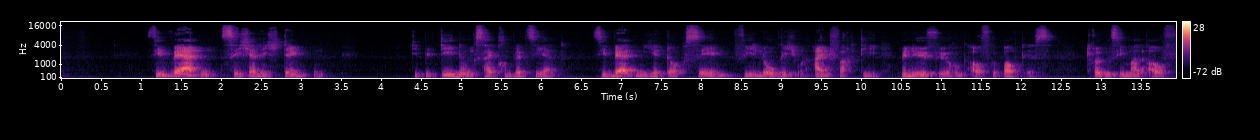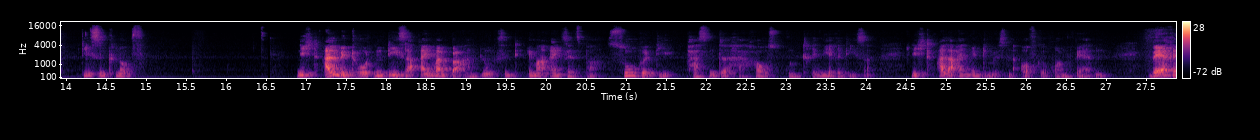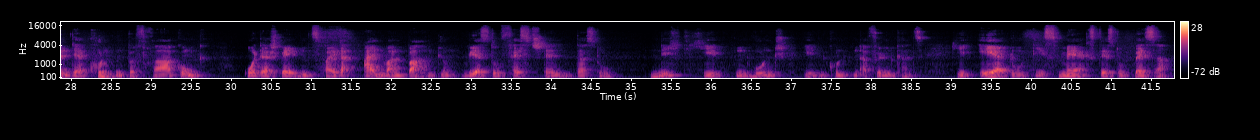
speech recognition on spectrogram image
Sie werden sicherlich denken, die Bedienung sei kompliziert. Sie werden jedoch sehen, wie logisch und einfach die Menüführung aufgebaut ist. Drücken Sie mal auf diesen Knopf Nicht alle Methoden dieser Einwandbehandlung sind immer einsetzbar. Suche die passende heraus und trainiere diese. Nicht alle Einwände müssen aufgeräumt werden. Während der Kundenbefragung oder spätestens bei der Einwandbehandlung wirst du feststellen, dass du nicht jeden Wunsch, jeden Kunden erfüllen kannst. Je eher du dies merkst, desto besser.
